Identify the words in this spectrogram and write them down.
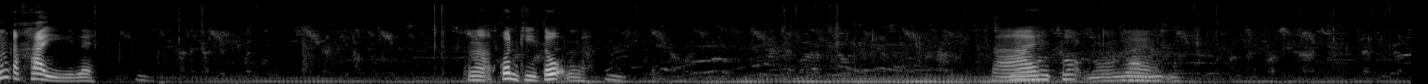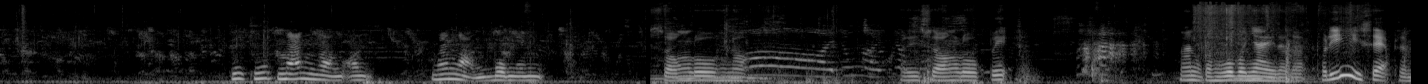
มันก็ไข่เลยน่ะก้นขี่โต๊ะน่ะอืมหลายมันโซะเนาะมันทุกๆนั่งงางอันนั่งงางบงอันสองโลให้น้องอันนี้สองโลเป๊ะมันก็หัวบ่ใหญ่แล้วก็พอดีแซ่บทัน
